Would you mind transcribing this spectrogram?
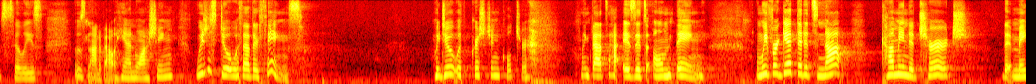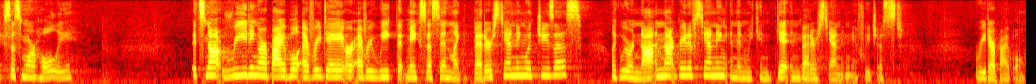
sillies, it was not about hand washing. We just do it with other things. We do it with Christian culture. Like that is its own thing. And we forget that it's not coming to church that makes us more holy. It's not reading our Bible every day or every week that makes us in like better standing with Jesus. Like we were not in that great of standing, and then we can get in better standing if we just read our Bible.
